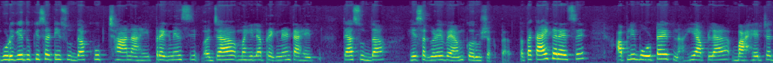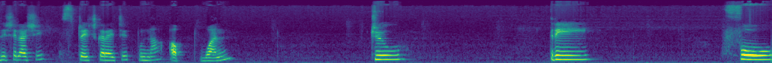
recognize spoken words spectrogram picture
गुडघेदुखीसाठी सुद्धा खूप छान आहे. प्रेग्नेन्सी ज्या महिला प्रेग्नेंट आहेत त्यासुद्धा हे सगळे व्यायाम करू शकतात. आता काय करायचे आपली बोटं आहेत ना ही आपल्या बाहेरच्या दिशेला अशी स्ट्रेच करायची. पुन्हा up one two three four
